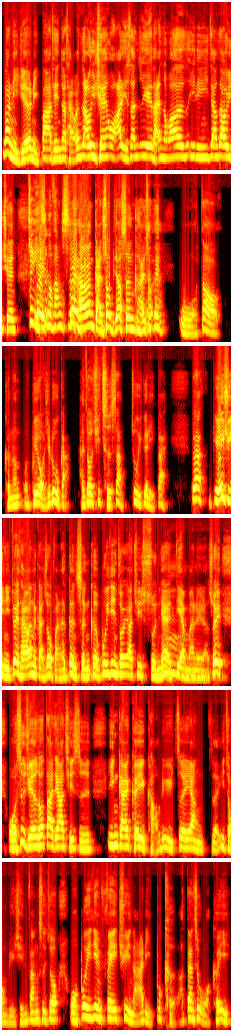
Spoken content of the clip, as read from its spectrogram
那你觉得你八天在台湾绕一圈，哇，阿里山日月潭什么一零一这样绕一圈，这也是个方式啊。对台湾感受比较深刻，还说，嗯 哎，我到可能我，比如我去鹿港，还说去池上住一个礼拜，对吧？也许你对台湾的感受反而更深刻，不一定说要去损那些店嘛那样。所以我是觉得说，大家其实应该可以考虑这样的一种旅行方式，说我不一定非去哪里不可啊，但是我可以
